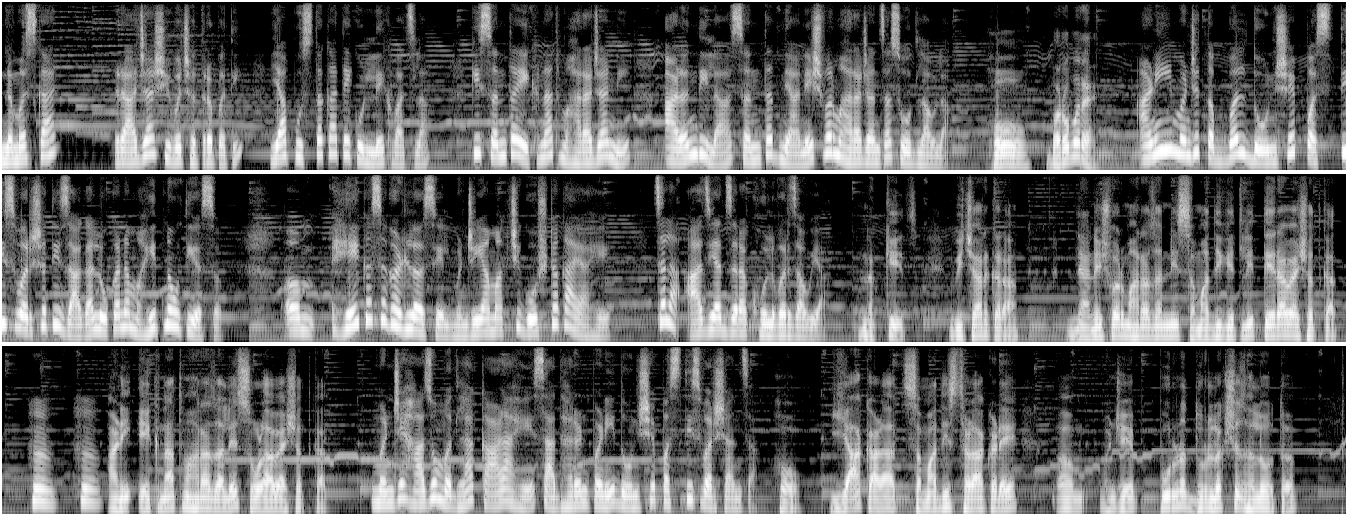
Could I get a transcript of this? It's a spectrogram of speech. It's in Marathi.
नमस्कार. राजा शिवछत्रपती या पुस्तकात एक उल्लेख वाचला की संत एकनाथ महाराजांनी आळंदीला संत ज्ञानेश्वर महाराजांचा शोध लावला. हो बरोबर आहे. आणि म्हणजे तब्बल दोनशे पस्तीस वर्ष ती जागा लोकांना माहीत नव्हती असं. अम, हे कसं घडलं असेल? म्हणजे यामागची गोष्ट काय आहे? चला आज यात जरा खोलवर जाऊया. नक्कीच. विचार करा ज्ञानेश्वर महाराजांनी समाधी घेतली तेराव्या शतकात. आणि एकनाथ महाराज आले सोळाव्या शतकात. म्हणजे हा जो मधला काळ आहे साधारणपणे दोनशे पस्तीस वर्षांचा. हो या काळात समाधी स्थळाकडे म्हणजे पूर्ण दुर्लक्ष झालं होतं.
